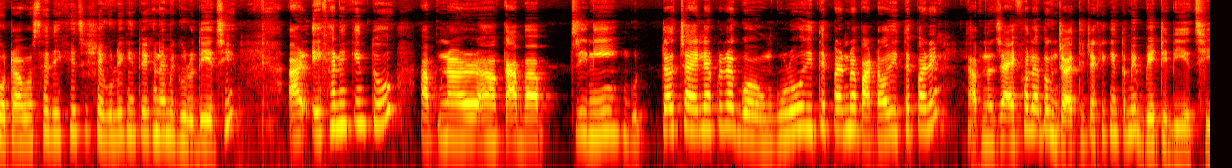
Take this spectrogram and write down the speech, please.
গোটা অবস্থায় দেখিয়েছি, সেগুলো কিন্তু এখানে আমি গুঁড়ো দিয়েছি। আর এখানে কিন্তু আপনার কাবাব, চিনি গুড়টা চাইলে আপনারা গুঁড়োও দিতে পারেন বা বাটাও দিতে পারেন। আপনার জায়ফল এবং জয়ত্রীটাকে কিন্তু আমি বেটে দিয়েছি।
